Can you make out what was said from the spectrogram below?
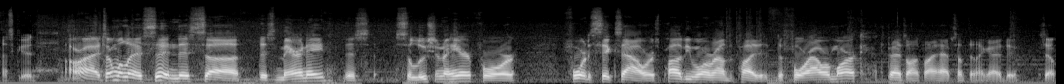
That's good. All right, so I'm gonna let it sit in this uh, this marinade, this solution right here for four to six hours. Probably be more around the probably the four hour mark. Depends on if I have something I gotta do. So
